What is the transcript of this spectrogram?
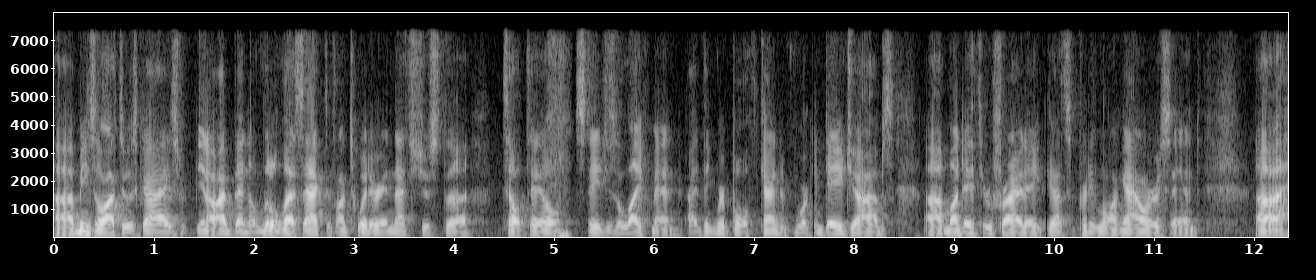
Uh, means a lot to us guys. You know, I've been a little less active on Twitter, and that's just the telltale stages of life, man. I think we're both kind of working day jobs, uh, Monday through Friday. Got some pretty long hours, and uh,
